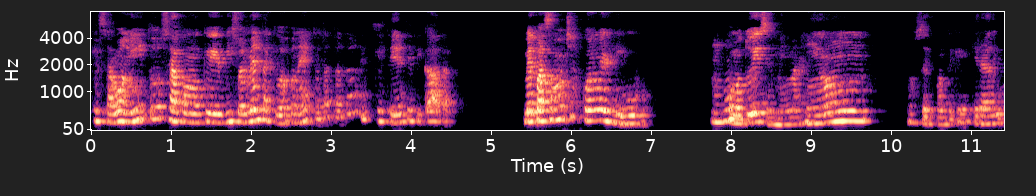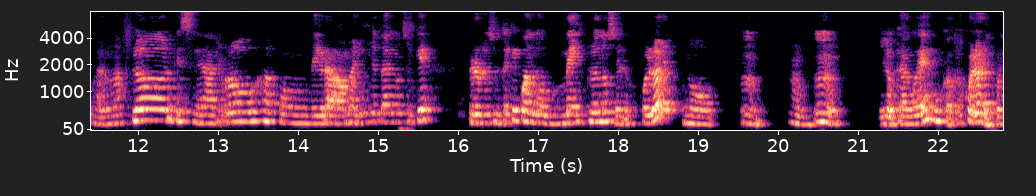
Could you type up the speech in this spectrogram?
que sea bonito, o sea, como que visualmente aquí voy a poner esto, ta, ta, ta, que esté identificada. Me pasa mucho con el dibujo. Como tú dices, me imagino un, no sé, ponte que quiera dibujar una flor que sea roja con degradado amarillo, tal, no sé qué. Pero resulta que cuando mezclo, no sé, los colores, no. mm, Mm. Mm. Y lo que hago es buscar otros colores, pues.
